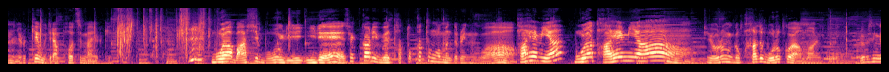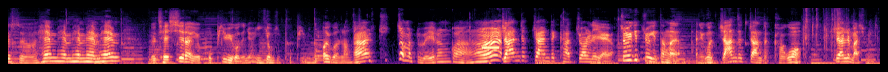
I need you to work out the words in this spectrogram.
음, 이렇게 우디랑 버즈만 이렇게 있습니다. 뭐야 맛이 뭐 이, 이래? 색깔이 왜 다 똑같은 것만 들어있는 거야? 다햄이야? 뭐야 다햄이야? 여러분 이거 봐도 모를 거야 아마 이거. 이렇게 생겼어요. 햄 햄 햄 햄 햄 이거 제시랑 이거 보핍이거든요 이게 무슨 보핍이니? 어이구 알라 아 초점은 또 왜 이러는 거야 아, 짠득짠득한 젤리예요 쫄깃쫄깃한 건 아니고 짠득짠득하고 젤리 맛입니다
